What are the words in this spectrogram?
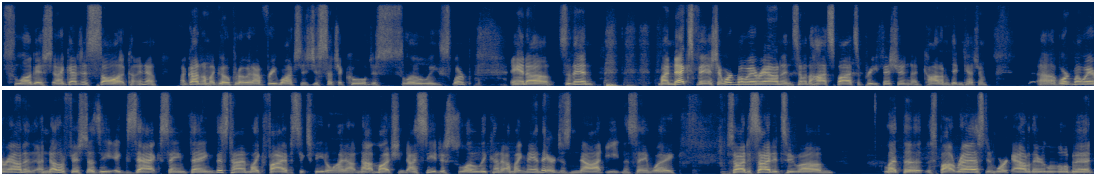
sluggish. I got just saw it, you know, I got it on my GoPro and I've rewatched it. It's just such a cool, just slowly slurp. And uh, so then my next fish, I worked my way around in some of the hot spots of pre-fishing. I caught them, didn't catch them. Uh, worked my way around, and another fish does the exact same thing. This time, like five, six feet of line out, not much. And I see it just slowly kind of. I'm like, man, they are just not eating the same way. So I decided to um, let the, the spot rest and work out of there a little bit.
